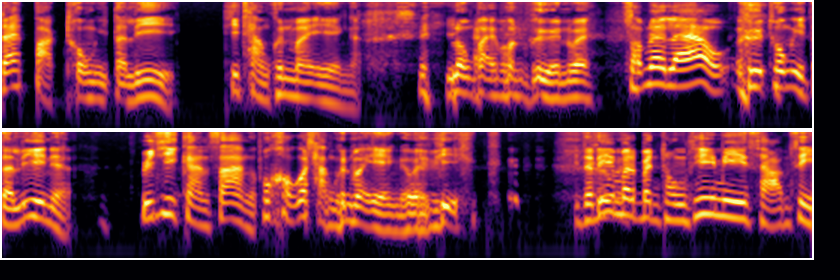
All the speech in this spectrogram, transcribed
ได้ปักธงอิตาลีที่ทำขึ้นมาเองอะลงไปบนพื้นเว้ยสำเร็จแล้วคือธงอิตาลีเนี่ย วิธีการสร้างอะพวกเขาก็ทำขึ้นมาเองนะเว้ยพี่ อิตาลีมันเป็นธงที่มีสามสี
